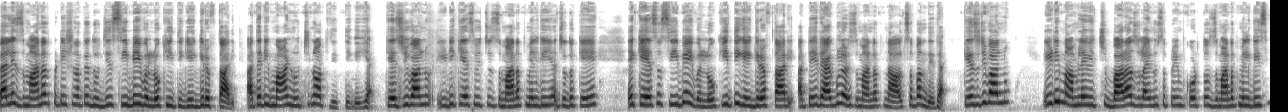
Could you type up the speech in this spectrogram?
ਪਹਿਲੀ ਜ਼ਮਾਨਤ ਪਟੀਸ਼ਨ ਅਤੇ ਦੂਜੀ ਸੀਬੀਆਈ ਵੱਲੋਂ ਕੀਤੀ ਗਈ ਗ੍ਰਿਫਤਾਰੀ ਅਤੇ ਰਿਮਾਂਡ ਨੂੰ ਚੁਣੌਤੀ ਦਿੱਤੀ ਗਈ ਹੈ। ਕੇਜਰੀਵਾਲ ਨੂੰ ਈਡੀ ਕੇਸ ਵਿੱਚ ਜ਼ਮਾਨਤ ਮਿਲ ਗਈ ਹੈ, ਜਦੋਂ ਕਿ ਇਹ ਕੇਸ ਸੀਬੀਆਈ ਵੱਲੋਂ ਕੀਤੀ ਗਈ ਗ੍ਰਿਫਤਾਰੀ ਅਤੇ ਰੈਗੂਲਰ ਜ਼ਮਾਨਤ ਨਾਲ ਸੰਬੰਧਿਤ ਹੈ। ਕੇਜਰੀਵਾਲ ਨੂੰ ਈਡੀ ਮਾਮਲੇ ਵਿੱਚ 12 ਜੁਲਾਈ ਨੂੰ ਸੁਪਰੀਮ ਕੋਰਟ ਤੋਂ ਜ਼ਮਾਨਤ ਮਿਲ ਗਈ ਸੀ।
